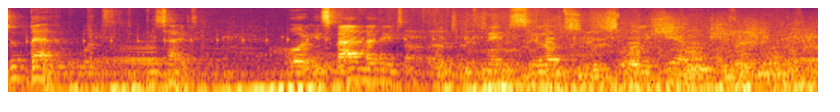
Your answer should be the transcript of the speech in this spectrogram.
Is, not bad what inside. Or it's bad, but it, it names a lot only here.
